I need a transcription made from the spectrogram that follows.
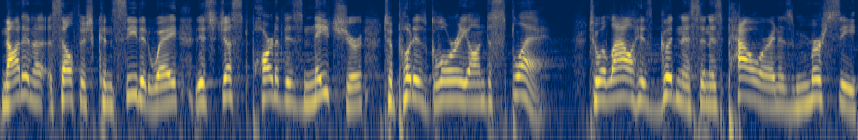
Not in a selfish, conceited way, it's just part of His nature to put His glory on display, to allow His goodness and His power and His mercy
